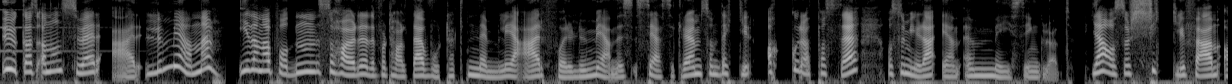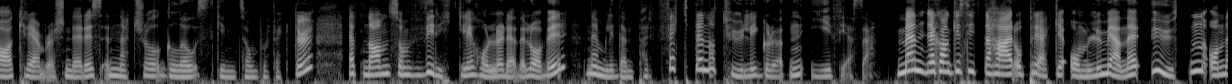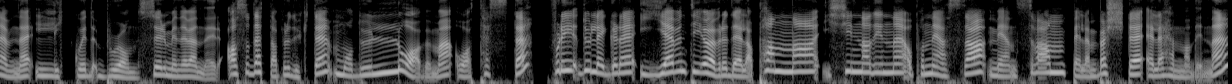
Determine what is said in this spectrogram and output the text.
Ukas annonsør er Lumene. I denne podden har jeg allerede fortalt deg hvor takknemlig jeg er for Lumenes CC-krem, som dekker akkurat passe, og som gir deg en amazing glød. Jeg er også skikkelig fan av krembrushen deres Natural Glow Skin Tone Perfector. Et navn som virkelig holder det det lover, nemlig den perfekte, naturlige gløden i fjeset. Men jeg kan ikke sitte her og preke om Lumene uten å nevne liquid bronzer, mine venner. Altså, dette produktet må du love meg å teste. Fordi du legger det jevnt i øvre del av panna, i kinna dine og på nesa med en svamp eller en børste eller hendene dine.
